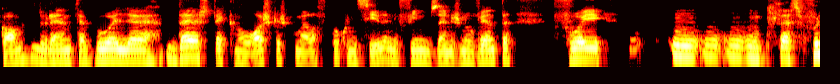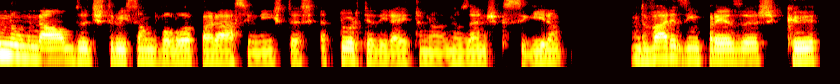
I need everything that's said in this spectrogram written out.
.com, durante a bolha das tecnológicas, como ela ficou conhecida, no fim dos anos 90, foi um, um, um, processo fenomenal de destruição de valor para acionistas a torto e direito no, nos anos que seguiram, de várias empresas que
